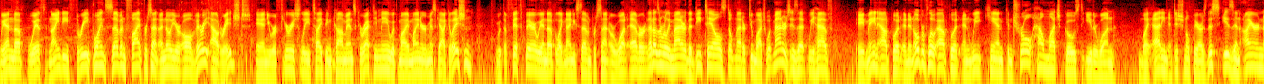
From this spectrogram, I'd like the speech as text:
We end up with 93.75%. I know you're all very outraged, and you were furiously typing comments correcting me with my minor miscalculation. With the fifth pair, we end up like 97% or whatever. That doesn't really matter. The details don't matter too much. What matters is that we have a main output and an overflow output, and we can control how much goes to either one by adding additional pairs. This is an iron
